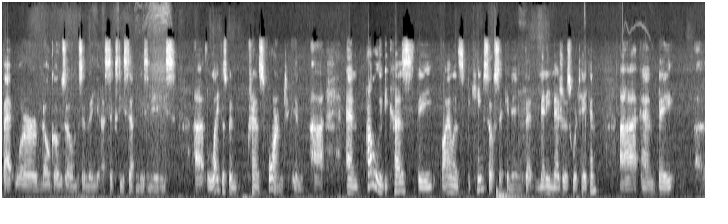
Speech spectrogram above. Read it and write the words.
that were no go zones in the 60s, 70s, and 80s. Life has been transformed in. and probably because the violence became so sickening that many measures were taken, and they uh,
